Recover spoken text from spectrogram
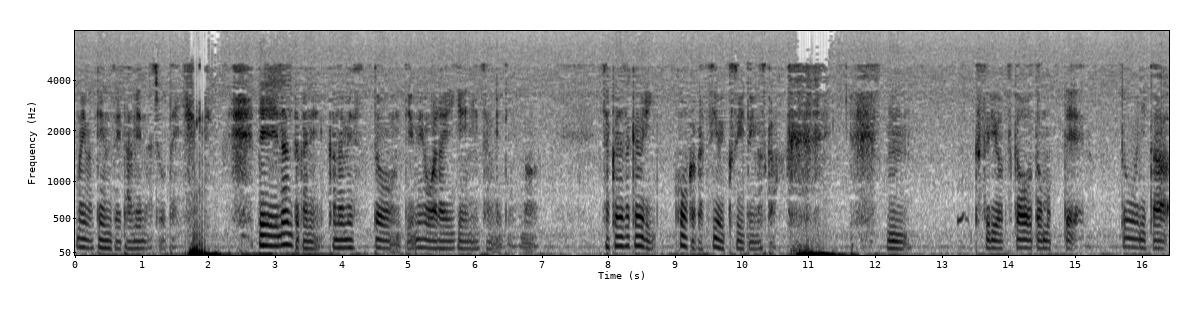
まあ今現在ダメな状態 で、なんとかね、カナメストーンっていうね、お笑い芸人さんがいて、まあ、桜坂より効果が強い薬と言いますか。うん。薬を使おうと思って、どうにか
